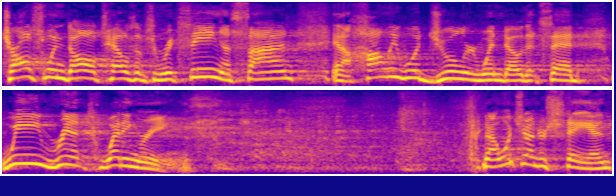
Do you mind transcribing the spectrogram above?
Charles Swindoll tells of seeing a sign in a Hollywood jeweler window that said, We rent wedding rings. Now, I want you to understand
